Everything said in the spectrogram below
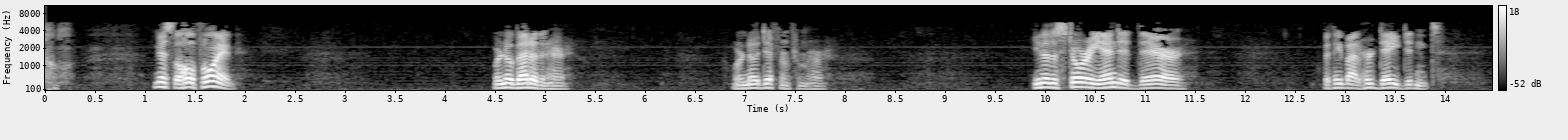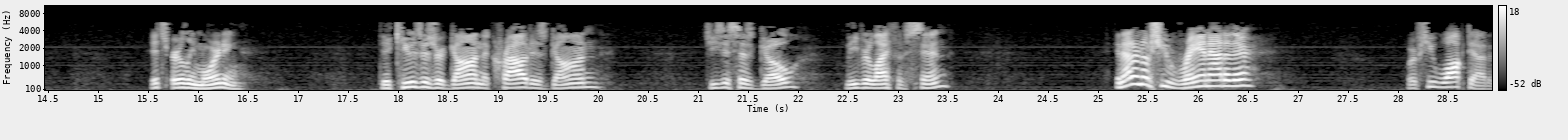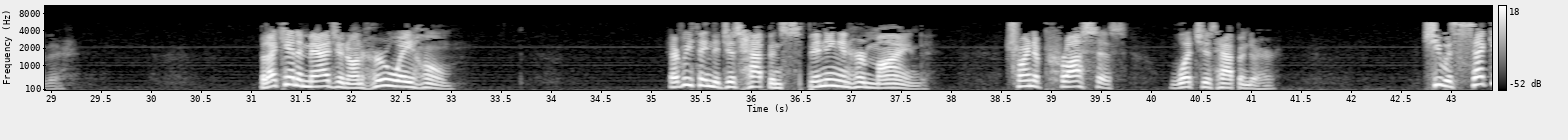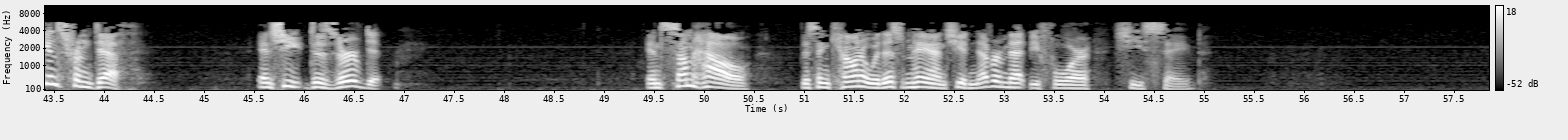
Miss the whole point. We're no better than her. We're no different from her. You know, the story ended there, but think about it, her day didn't. It's early morning. The accusers are gone, the crowd is gone. Jesus says, Go. Leave your life of sin. And I don't know if she ran out of there or if she walked out of there. But I can't imagine on her way home everything that just happened spinning in her mind, trying to process what just happened to her. She was seconds from death, and she deserved it. And somehow, this encounter with this man she had never met before, she's saved.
